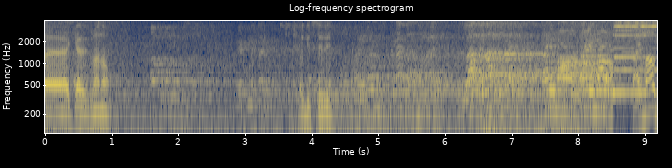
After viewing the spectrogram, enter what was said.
ε, κερδισμένο. Στον Κισίδη. Time out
